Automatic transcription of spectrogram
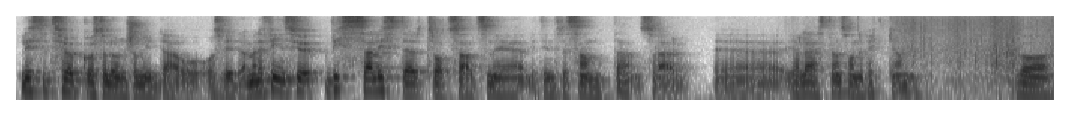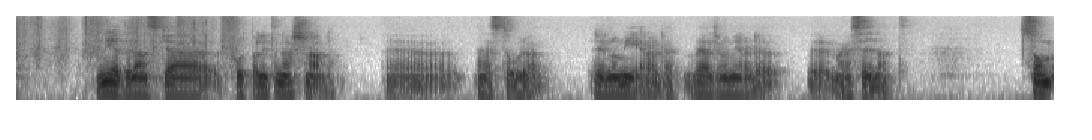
listor till frukost och lunch och middag och, och så vidare. Men det finns ju vissa listor trots allt som är lite intressanta. Så här. Eh, jag läste en sån i veckan. Det var nederländska Fotboll International. Eh, det här stora, renommerade, välrenommerade eh, magasinet. Som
